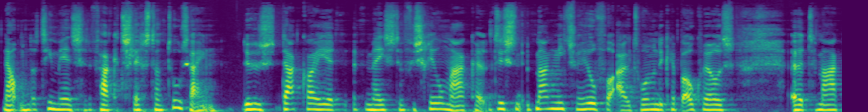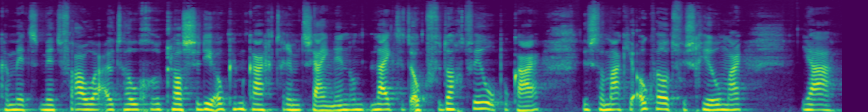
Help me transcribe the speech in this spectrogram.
Nou, omdat die mensen er vaak het slechtst aan toe zijn. Dus daar kan je het meeste verschil maken. Het, is, het maakt niet zo heel veel uit hoor. Want ik heb ook wel eens uh, te maken met, met vrouwen uit hogere klassen die ook in elkaar getremd zijn. En dan lijkt het ook verdacht veel op elkaar. Dus dan maak je ook wel het verschil. Maar ja,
